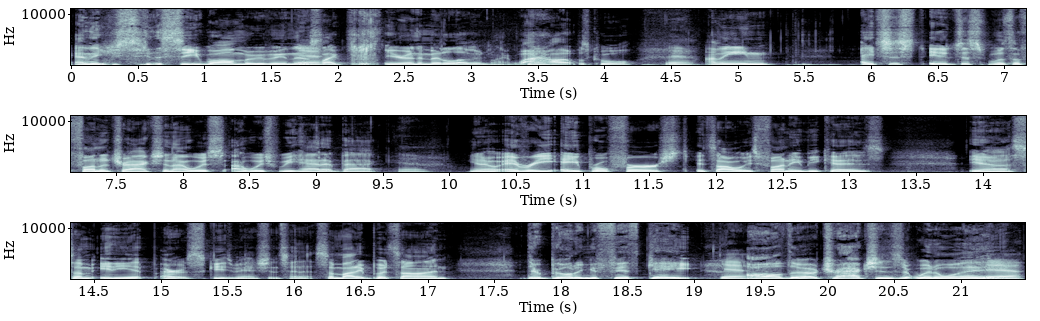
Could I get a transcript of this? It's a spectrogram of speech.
and then you see the seawall moving and then it's like you're in the middle of it and like wow that was cool Yeah. i mean it's just it just was a fun attraction i wish i wish we had it back Yeah. you know, every April 1st, it's always funny because, yeah, some idiot, or excuse me, I shouldn't say that. Somebody puts on, they're building a fifth gate. Yeah. All the attractions that went away. Yeah.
